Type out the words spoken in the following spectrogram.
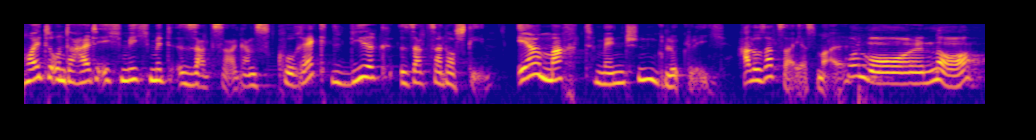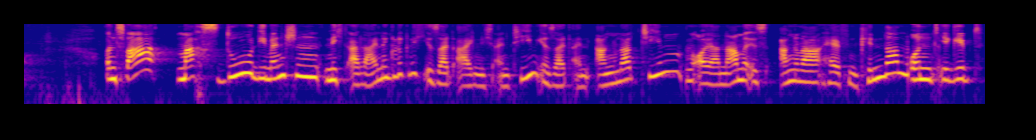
Heute unterhalte ich mich mit Satzer, ganz korrekt, Dirk Satzadowski. Er macht Menschen glücklich. Hallo Satzer erstmal. Moin Moin, na? Und zwar machst du die Menschen nicht alleine glücklich. Ihr seid eigentlich ein Team. Ihr seid ein Anglerteam. Euer Name ist Angler helfen Kindern und ihr gebt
